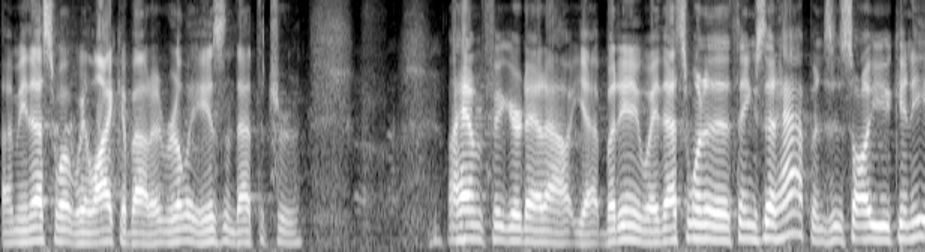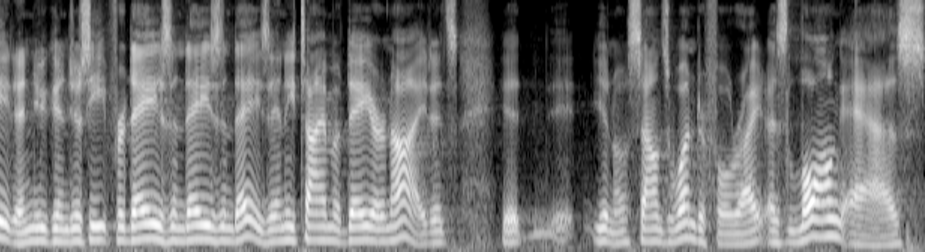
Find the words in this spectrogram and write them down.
I mean, that's what we like about it, really. Isn't that the truth? I haven't figured that out yet. But anyway, that's one of the things that happens. It's all you can eat, and you can just eat for days and days and days, any time of day or night. It's, it, it you know, sounds wonderful, right? As long as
